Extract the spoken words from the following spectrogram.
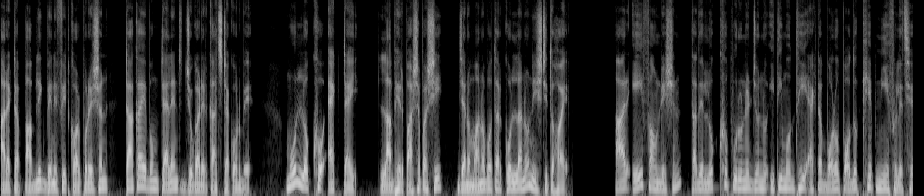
আর একটা পাবলিক বেনিফিট কর্পোরেশন টাকা এবং ট্যালেন্ট জোগাড়ের কাজটা করবে। মূল লক্ষ্য একটাই, লাভের পাশাপাশি যেন মানবতার কল্যাণও নিশ্চিত হয়। আর এই ফাউন্ডেশন তাদের লক্ষ্য পূরণের জন্য ইতিমধ্যেই একটা বড় পদক্ষেপ নিয়ে ফেলেছে।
